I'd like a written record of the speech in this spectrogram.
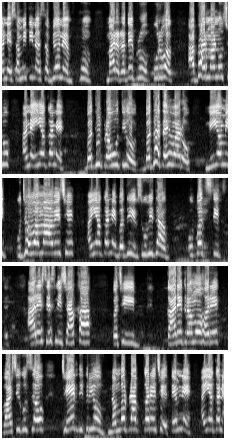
અને સમિતિના સભ્યોને હું મારા હૃદયપૂર્વક આભાર માનું છું. અને અહીંયા કને બધી પ્રવૃત્તિઓ, બધા તહેવારો નિયમિત ઉજવવામાં આવે છે. અહીંયા કને બધી સુવિધા ઉપસ્થિત આરએસએસની શાખા, પછી કાર્યક્રમો હરેક વાર્ષિક ઉત્સવ જે દીકરીઓ નંબર પ્રાપ્ત કરે છે તેમને અહીંયા કને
